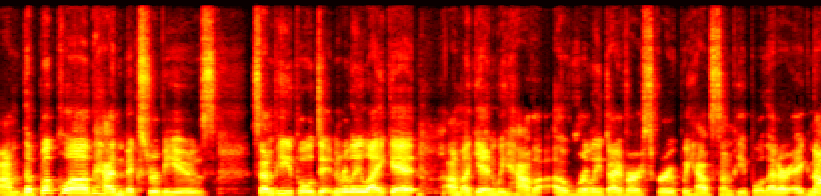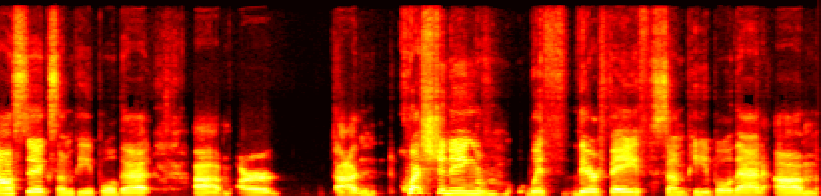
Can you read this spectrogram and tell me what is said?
Um, the book club had mixed reviews. Some people didn't really like it. Um, again, we have a, a, really diverse group. We have some people that are agnostic, some people that um, are uh, questioning with their faith, some people that um,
